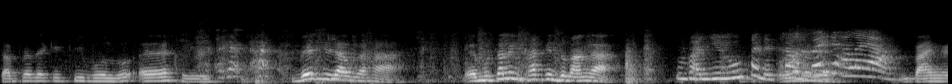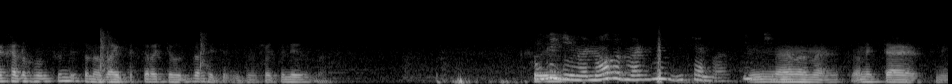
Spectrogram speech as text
তো আপনাদেরকে কি বলব? বেশি যাও গা হা। মুসালিম খাট কিন্তু থাম বাঙ্গা খাট হন শুন দিত না বাইক করে একটা উদ্ধার হইতেছে তুমি সত্যি নিয়ে না। মানে না না না অনেক টায়ার্ড তুমি।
